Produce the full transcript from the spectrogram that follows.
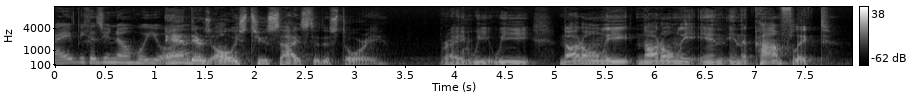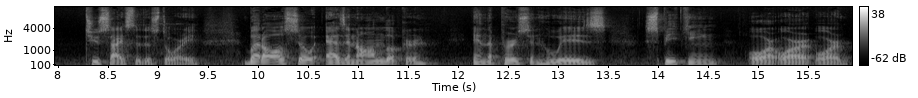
right? Because you know who you are. and there's always two sides to the story right we we not only not only in in a conflict two sides to the story but also as an onlooker and the person who is speaking or or or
